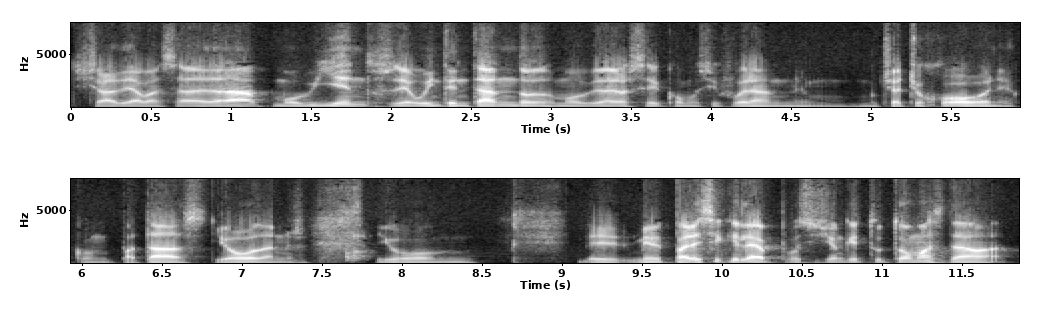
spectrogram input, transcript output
ya de avanzada edad, moviéndose o intentando moverse como si fueran muchachos jóvenes, con patadas Yoda. Digo, eh, me parece que la posición que tú tomas da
